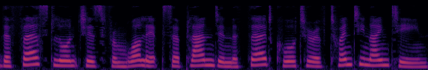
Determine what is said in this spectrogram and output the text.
The first launches from Wallops are planned in the third quarter of 2019.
